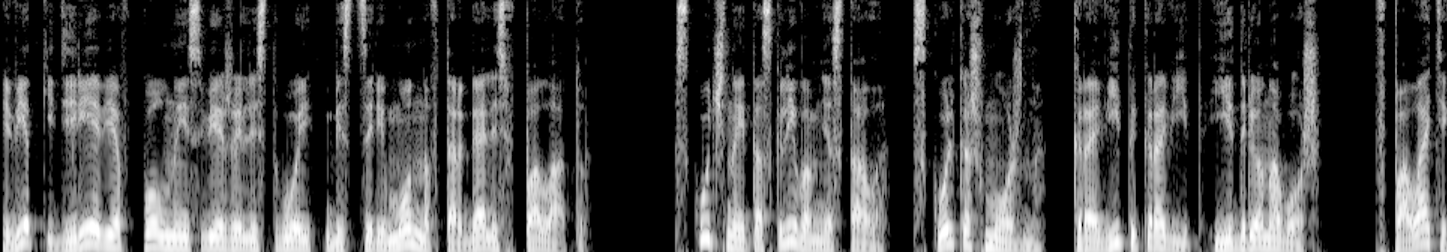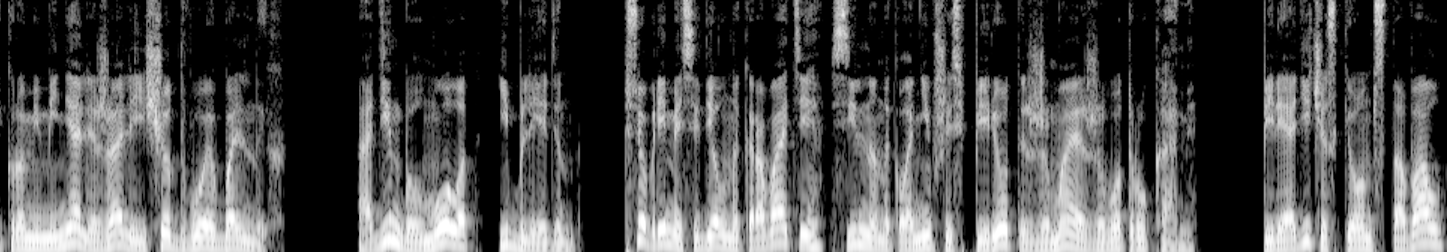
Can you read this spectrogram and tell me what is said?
Ветки деревьев, полные свежей листвой, бесцеремонно вторгались в палату. Скучно и тоскливо мне стало. Сколько ж можно? Кровит и кровит, ядрена вошь. В палате, кроме меня, лежали еще двое больных. Один был молод и бледен. Все время сидел на кровати, сильно наклонившись вперед и сжимая живот руками. Периодически он вставал,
